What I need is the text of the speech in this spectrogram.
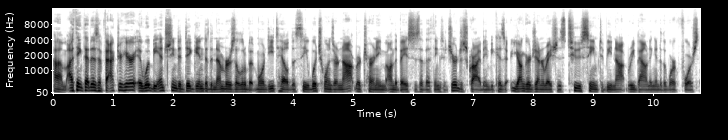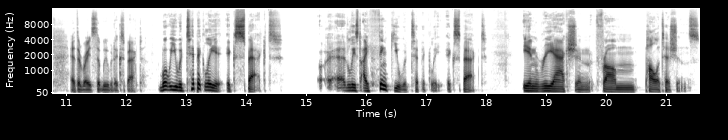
um, I think that is a factor here. It would be interesting to dig into the numbers a little bit more detailed to see which ones are not returning on the basis of the things that you're describing, because younger generations too seem to be not rebounding into the workforce at the rates that we would expect. What you would typically expect at least I think you would typically expect in reaction from politicians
